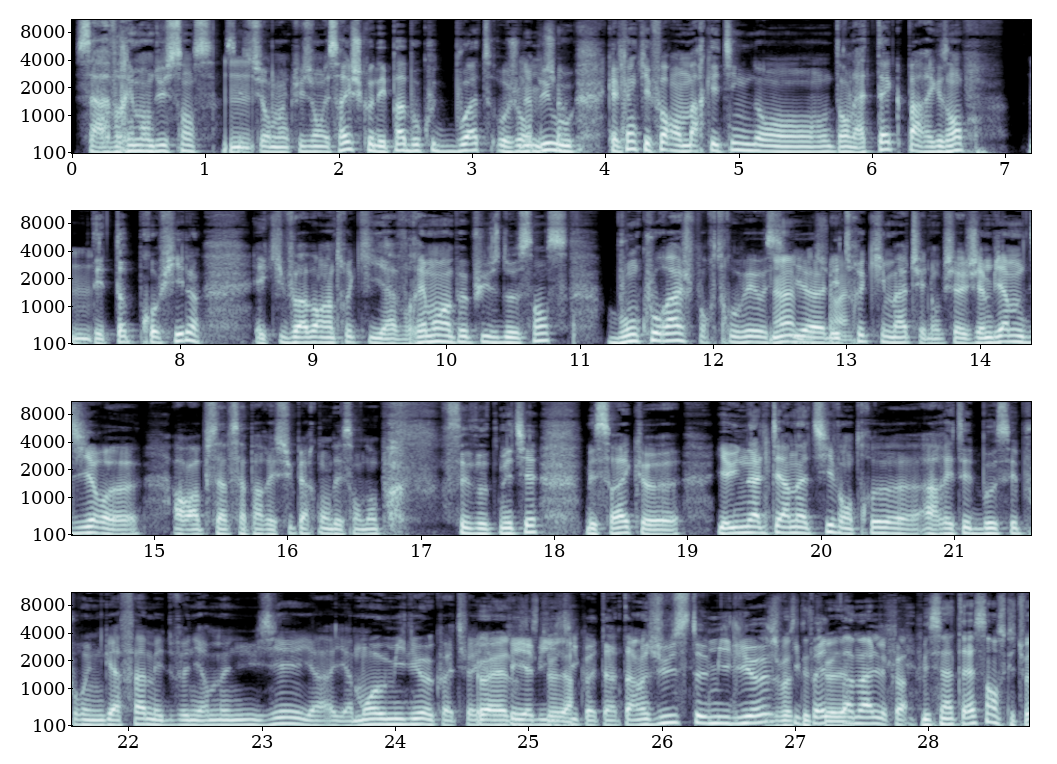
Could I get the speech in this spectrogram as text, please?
ça a vraiment du sens, c'est Mm. sur l'inclusion. Et c'est vrai que je connais pas beaucoup de boîtes aujourd'hui où quelqu'un qui est fort en marketing dans, dans la tech, par exemple, Mm. des top profils, et qui veut avoir un truc qui a vraiment un peu plus de sens, bon courage pour trouver aussi Ouais, euh, les ouais. trucs qui matchent. Et donc j'ai- j'aime bien me dire, euh, alors ça, ça paraît super condescendant pour ces autres métiers, mais c'est vrai que il y a une alternative entre euh, arrêter de bosser pour une GAFAM et devenir menuisier, il y a, il y a moi au milieu, quoi. Tu vois, Ouais, payability, quoi. T'as un juste milieu Je qui peut être pas mal, quoi. Mais c'est intéressant parce que tu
